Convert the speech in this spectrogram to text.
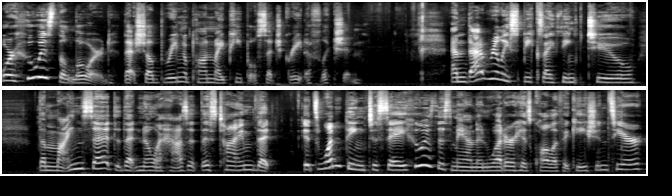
Or who is the Lord that shall bring upon my people such great affliction? And that really speaks, I think, to the mindset that Noah has at this time that it's one thing to say who is this man and what are his qualifications here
